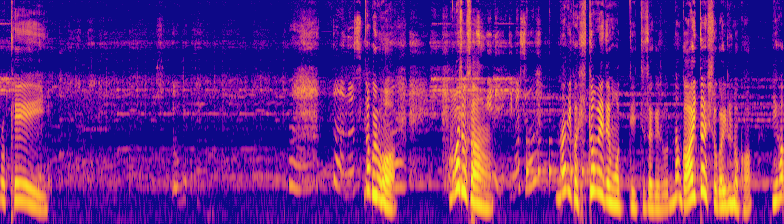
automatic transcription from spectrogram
っオッケーなんか今魔女さん何か一目でもって言ってたけどなんか会いたい人がいるのか？いや。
